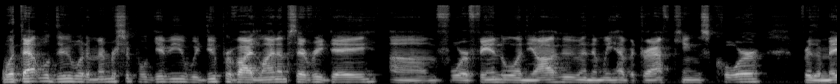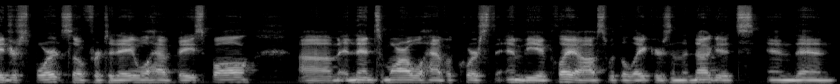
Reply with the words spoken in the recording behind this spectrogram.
what that will do, what a membership will give you, we do provide lineups every day um, for FanDuel and Yahoo. And then we have a DraftKings core for the major sports. So for today, we'll have baseball. Um, and then tomorrow we'll have, of course, the NBA playoffs with the Lakers and the Nuggets, and then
